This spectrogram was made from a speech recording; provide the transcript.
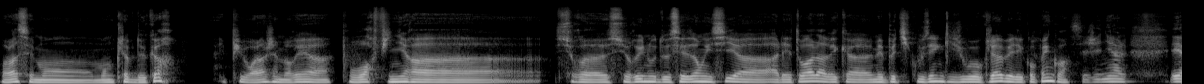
Voilà, c'est mon, mon club de cœur. Et puis voilà, j'aimerais euh, pouvoir finir euh, sur, euh, sur une ou deux saisons ici à, l'étoile avec mes petits cousins qui jouent au club et les copains. quoi. C'est génial. Et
